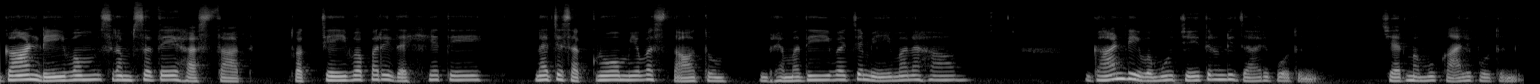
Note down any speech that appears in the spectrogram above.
గాండీవం స్రంసతే హస్తాత్. త్వక్చైవ పరిదహ్యతే. నచ శక్నోమ్యవస్థాతుం భ్రమదీవ చ మే మనః. గాండీవము చేతి నుండి జారిపోతుంది. చర్మము కాలిపోతుంది.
